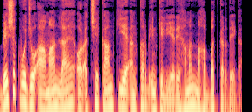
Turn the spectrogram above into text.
بے شک وہ جو آمان لائے اور اچھے کام کیے انقرب ان کے لیے رحمن محبت کر دے گا۔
